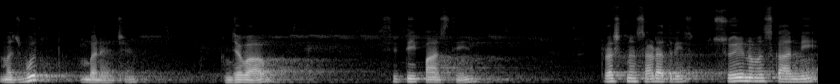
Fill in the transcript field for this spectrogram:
મજબૂત બને છે? જવાબ, સ્થિતિ પાંચથી પ્રશ્ન સાડત્રીસ. સૂર્ય નમસ્કારની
